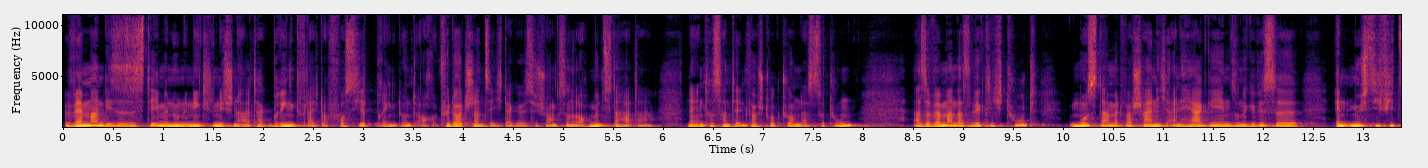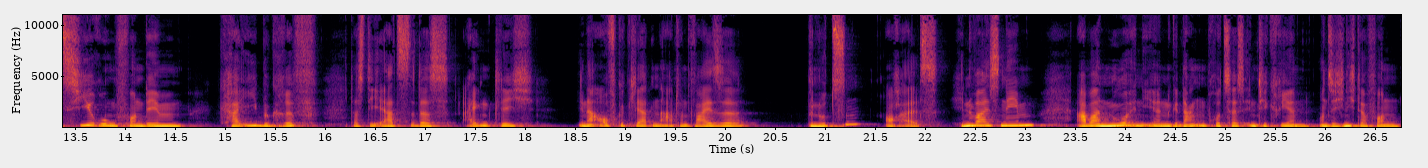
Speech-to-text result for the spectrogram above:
wenn man diese Systeme nun in den klinischen Alltag bringt, vielleicht auch forciert bringt, und auch für Deutschland sehe ich da gewisse Chancen, und auch Münster hat da eine interessante Infrastruktur, um das zu tun. Also wenn man das wirklich tut, muss damit wahrscheinlich einhergehen, so eine gewisse Entmystifizierung von dem KI-Begriff, dass die Ärzte das eigentlich in einer aufgeklärten Art und Weise benutzen, auch als Hinweis nehmen, aber nur in ihren Gedankenprozess integrieren und sich nicht davon,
